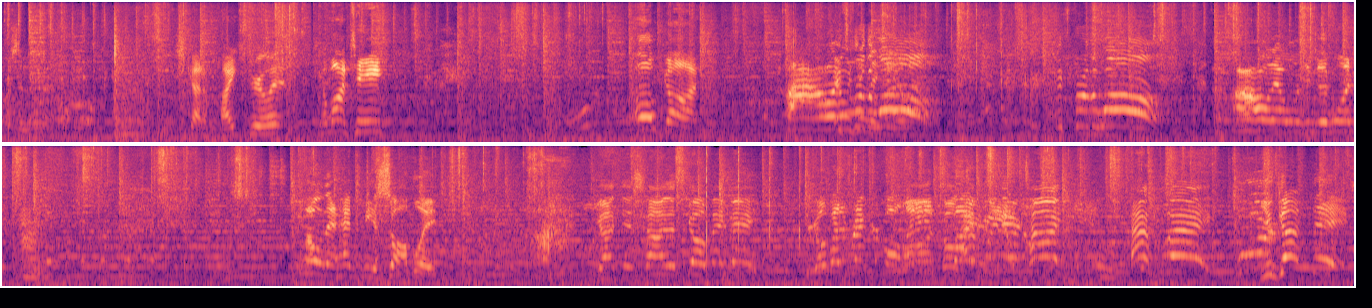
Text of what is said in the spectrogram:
Where's in the middle? Just gotta fight through it. Come on, T. Oh, God. Ow, It's that for the wall. It's for the wall. Oh, that one was a good one. Oh, that had to be a saw blade. You got this, Ty. Let's go, baby. Go by the record ball. Come on, folks. Halfway there, Ty. Halfway. You got this.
